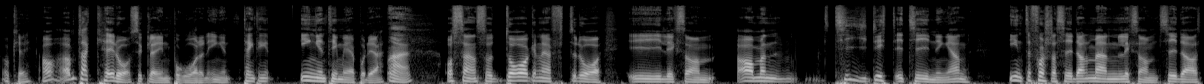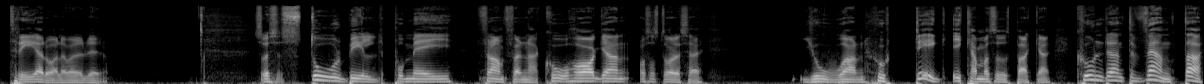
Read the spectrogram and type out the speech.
okej, ja, ja, men tack, hej då, cyklar in på gården, ingen, tänkte in- ingenting mer på det. Nej. Och sen så dagen efter då i liksom, ja men tidigt i tidningen Inte första sidan men liksom sida tre då eller vad det blir Så är det så stor bild på mig framför den här kohagen och så står det så här Johan Hurtig i Kammarsundsparken kunde inte vänta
